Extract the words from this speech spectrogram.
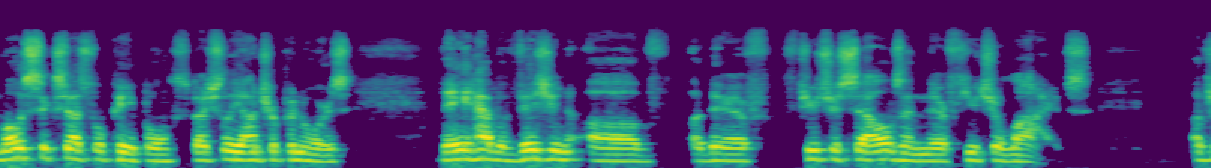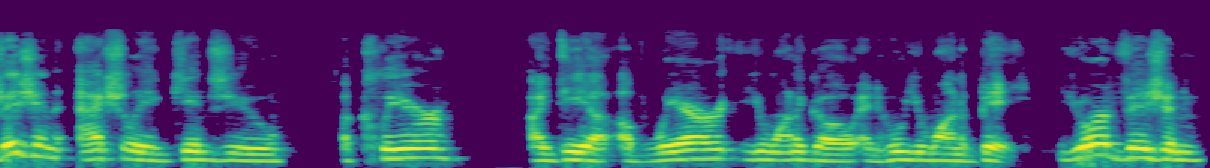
most successful people, especially entrepreneurs, they have a vision of their future selves and their future lives. A vision actually gives you a clear idea of where you want to go and who you want to be. Your vision,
